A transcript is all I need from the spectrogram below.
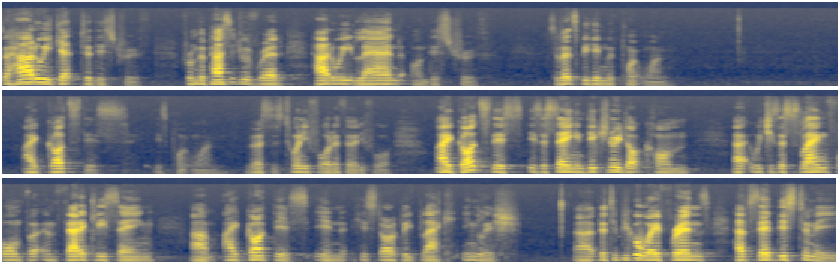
So, how do we get to this truth? From the passage we've read, how do we land on this truth? So, let's begin with point one. I got this is point one, verses 24 to 34. I got this is a saying in dictionary.com, uh, which is a slang form for emphatically saying, um, I got this in historically black English. Uh, the typical way friends have said this to me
